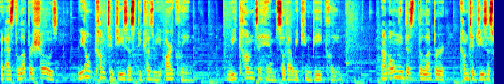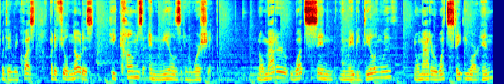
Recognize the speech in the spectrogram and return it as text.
But as the leper shows, we don't come to Jesus because we are clean we come to him so that we can be clean. Not only does the leper come to Jesus with a request, but if you'll notice, he comes and kneels in worship. No matter what sin you may be dealing with, no matter what state you are in,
